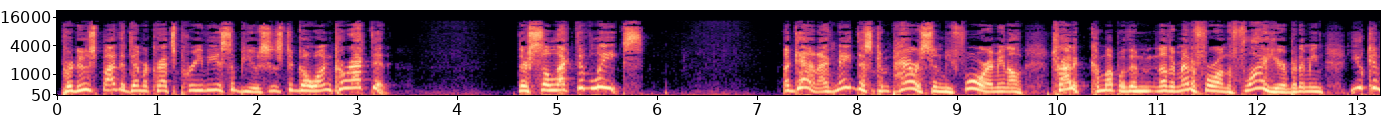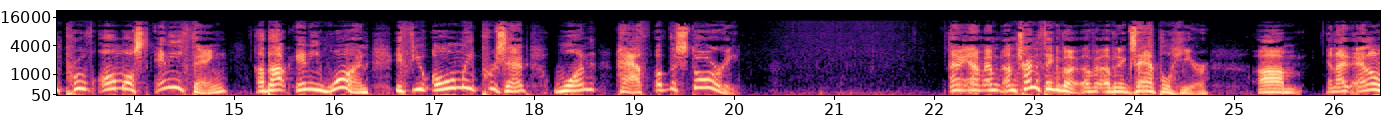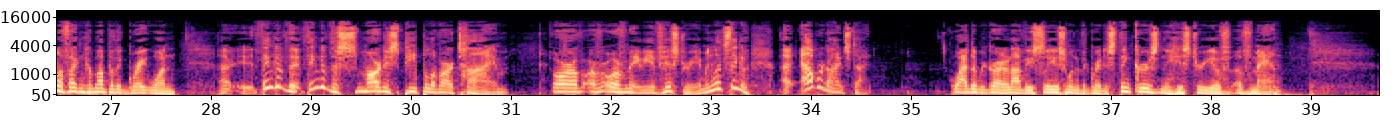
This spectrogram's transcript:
produced by the Democrats' previous abuses to go uncorrected. They're selective leaks. Again, I've made this comparison before. I mean, I'll try to come up with another metaphor on the fly here, but I mean, you can prove almost anything about anyone if you only present one half of the story. I mean, I'm, I'm trying to think of, a, of, of an example here. Um, and I, I, don't know if I can come up with a great one. Uh, think of the think of the smartest people of our time, or of, or, or maybe of history. I mean, let's think of uh, Albert Einstein, widely regarded obviously as one of the greatest thinkers in the history of of man.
